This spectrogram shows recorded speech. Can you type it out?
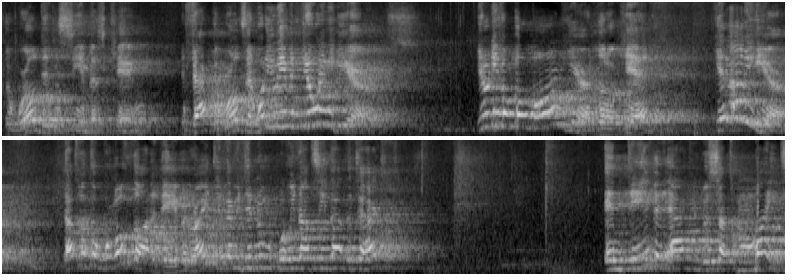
The world didn't see him as king. In fact, the world said, What are you even doing here? You don't even belong here, little kid. Get out of here. That's what the world thought of David, right? I mean, didn't we not see that in the text? And David acted with such might,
